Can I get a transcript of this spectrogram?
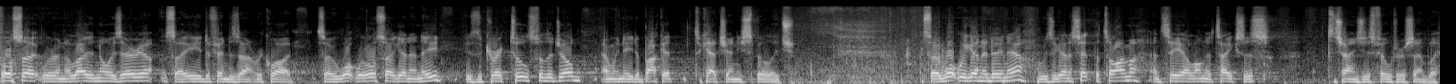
Also, we're in a low noise area, so ear defenders aren't required. So what we're also going to need is the correct tools for the job, and we need a bucket to catch any spillage. So what we're going to do now is we're going to set the timer and see how long it takes us to change this filter assembly.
